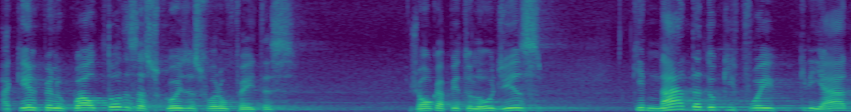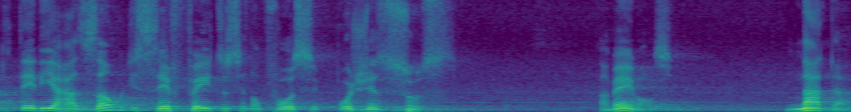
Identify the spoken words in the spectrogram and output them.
aquele pelo qual todas as coisas foram feitas. João capítulo 1 diz que nada do que foi criado teria razão de ser feito se não fosse por Jesus. Amém, irmãos? Nada.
